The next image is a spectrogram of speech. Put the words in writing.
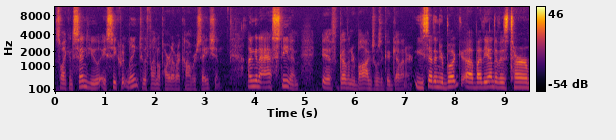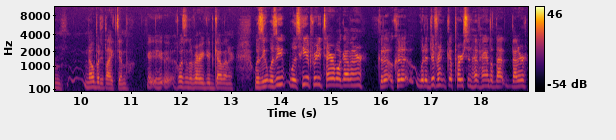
so I can send you a secret link to the final part of our conversation. I'm going to ask Stephen if Governor Boggs was a good governor. You said in your book uh, by the end of his term, nobody liked him. He wasn't a very good governor. Was he? Was he? Was he a pretty terrible governor? Could could would a different person have handled that better?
